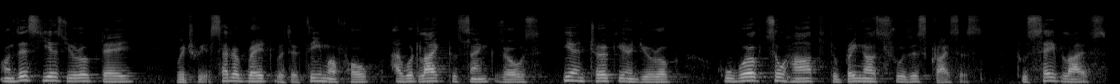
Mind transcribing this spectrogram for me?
On this year's Europe Day, which we celebrate with the theme of hope, I would like to thank those here in Turkey and Europe who worked so hard to bring us through this crisis, to save lives,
